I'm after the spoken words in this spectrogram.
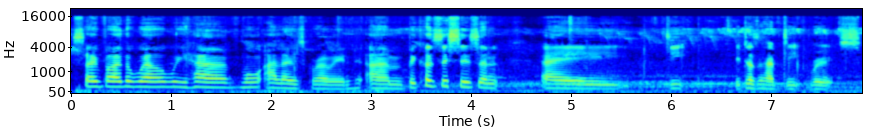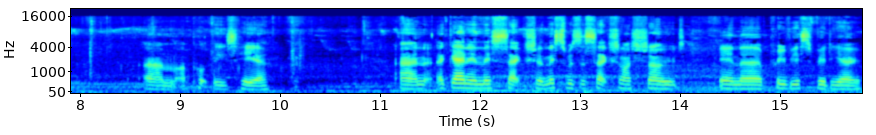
so by the well we have more aloes growing. Um, because this isn't a deep, it doesn't have deep roots, um, I put these here. And again in this section, this was the section I showed in a previous video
